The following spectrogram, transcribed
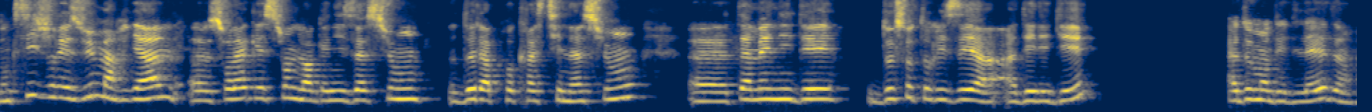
Donc, si je résume, Marianne, euh, sur la question de l'organisation de la procrastination, euh, tu amènes l'idée de s'autoriser à, déléguer, à demander de l'aide,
